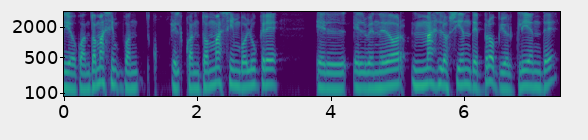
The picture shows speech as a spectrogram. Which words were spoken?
digo, cuanto más, cuan- el- cuanto más involucre el, el vendedor, más lo siente propio el cliente.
